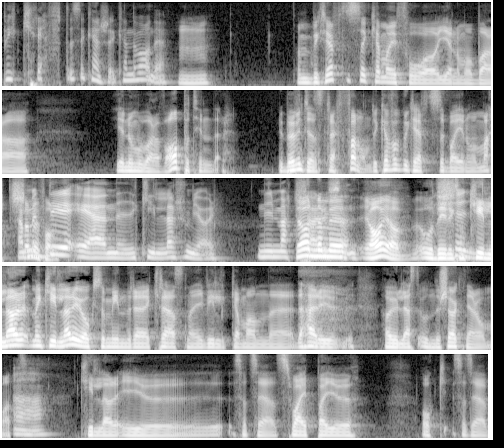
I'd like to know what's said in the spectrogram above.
bekräftelse kanske, kan det vara det? Mm. Men bekräftelse kan man ju få genom att bara, genom att bara vara på Tinder. Du behöver inte ens träffa någon. Du kan få bekräftelse bara genom att matcha Ja, med men folk. det är ni killar som gör. Ni matchar Ja, nej, men, ja, ja, och det är liksom killar, men killar är ju också mindre kräsna i vilka man, eh, det här är ju, har ju läst undersökningar om att Ja. killar är ju, så att säga, swipar ju och så att säga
